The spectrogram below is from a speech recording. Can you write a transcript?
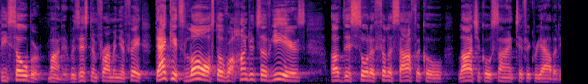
Be sober minded, resist and firm in your faith. That gets lost over hundreds of years of this sort of philosophical, logical, scientific reality.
